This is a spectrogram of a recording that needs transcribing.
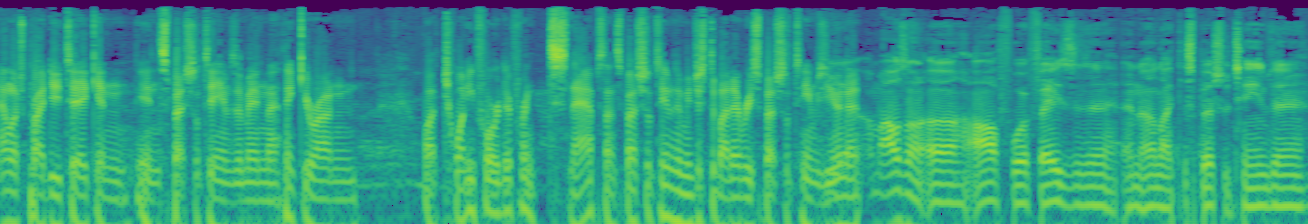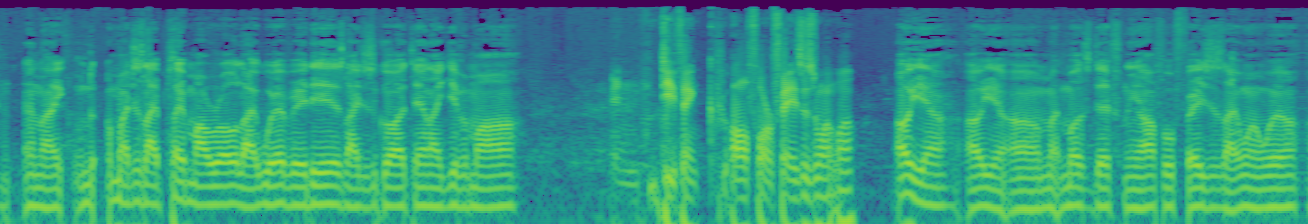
How much pride do you take in, in special teams? I mean, I think you're on what 24 different snaps on special teams. I mean, just about every special teams unit. Yeah, I was on uh, all four phases and, and uh, like the special teams and and like I might just like play my role like wherever it is, like just go out there and like give them all. And do you think all four phases went well? Oh yeah, oh yeah. Um, like most definitely all four phases like went well.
